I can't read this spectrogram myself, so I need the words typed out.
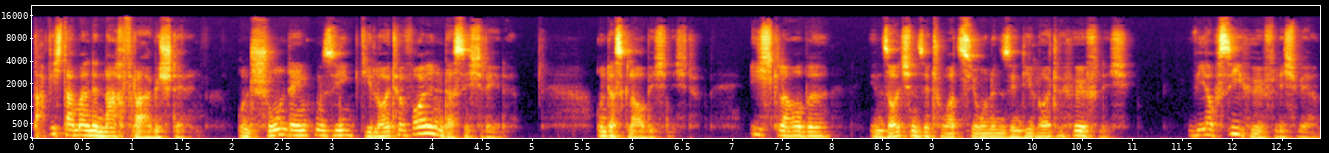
darf ich da mal eine Nachfrage stellen? Und schon denken Sie, die Leute wollen, dass ich rede. Und das glaube ich nicht. Ich glaube, in solchen Situationen sind die Leute höflich, wie auch Sie höflich wären.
